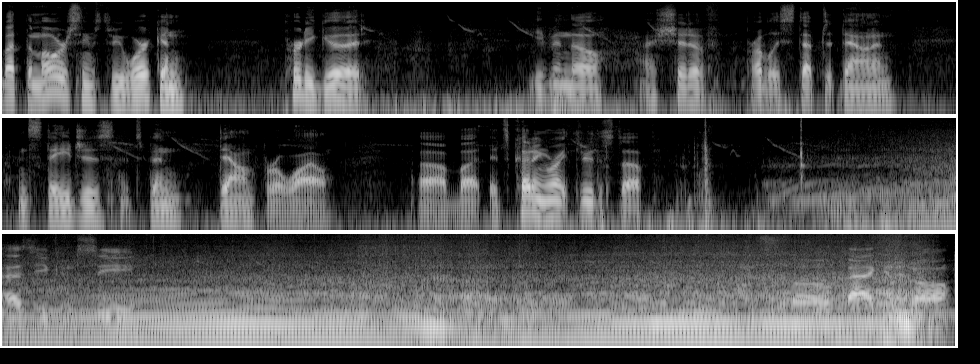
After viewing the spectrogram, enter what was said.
but the mower seems to be working pretty good even though I should have probably stepped it down in, in stages it's been down for a while uh, but it's cutting right through the stuff as you can see I'm slow bagging it all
